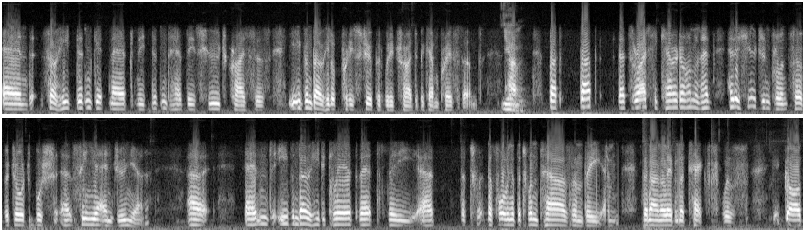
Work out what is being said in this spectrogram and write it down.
and so he didn't get nabbed, and he didn't have these huge crises, even though he looked pretty stupid when he tried to become president. Yeah. Um, but but that's right. He carried on and had had a huge influence over George Bush uh, senior and junior. Uh, and even though he declared that the uh, the, tw- the falling of the twin towers and the um, the 9/11 attacks was God's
